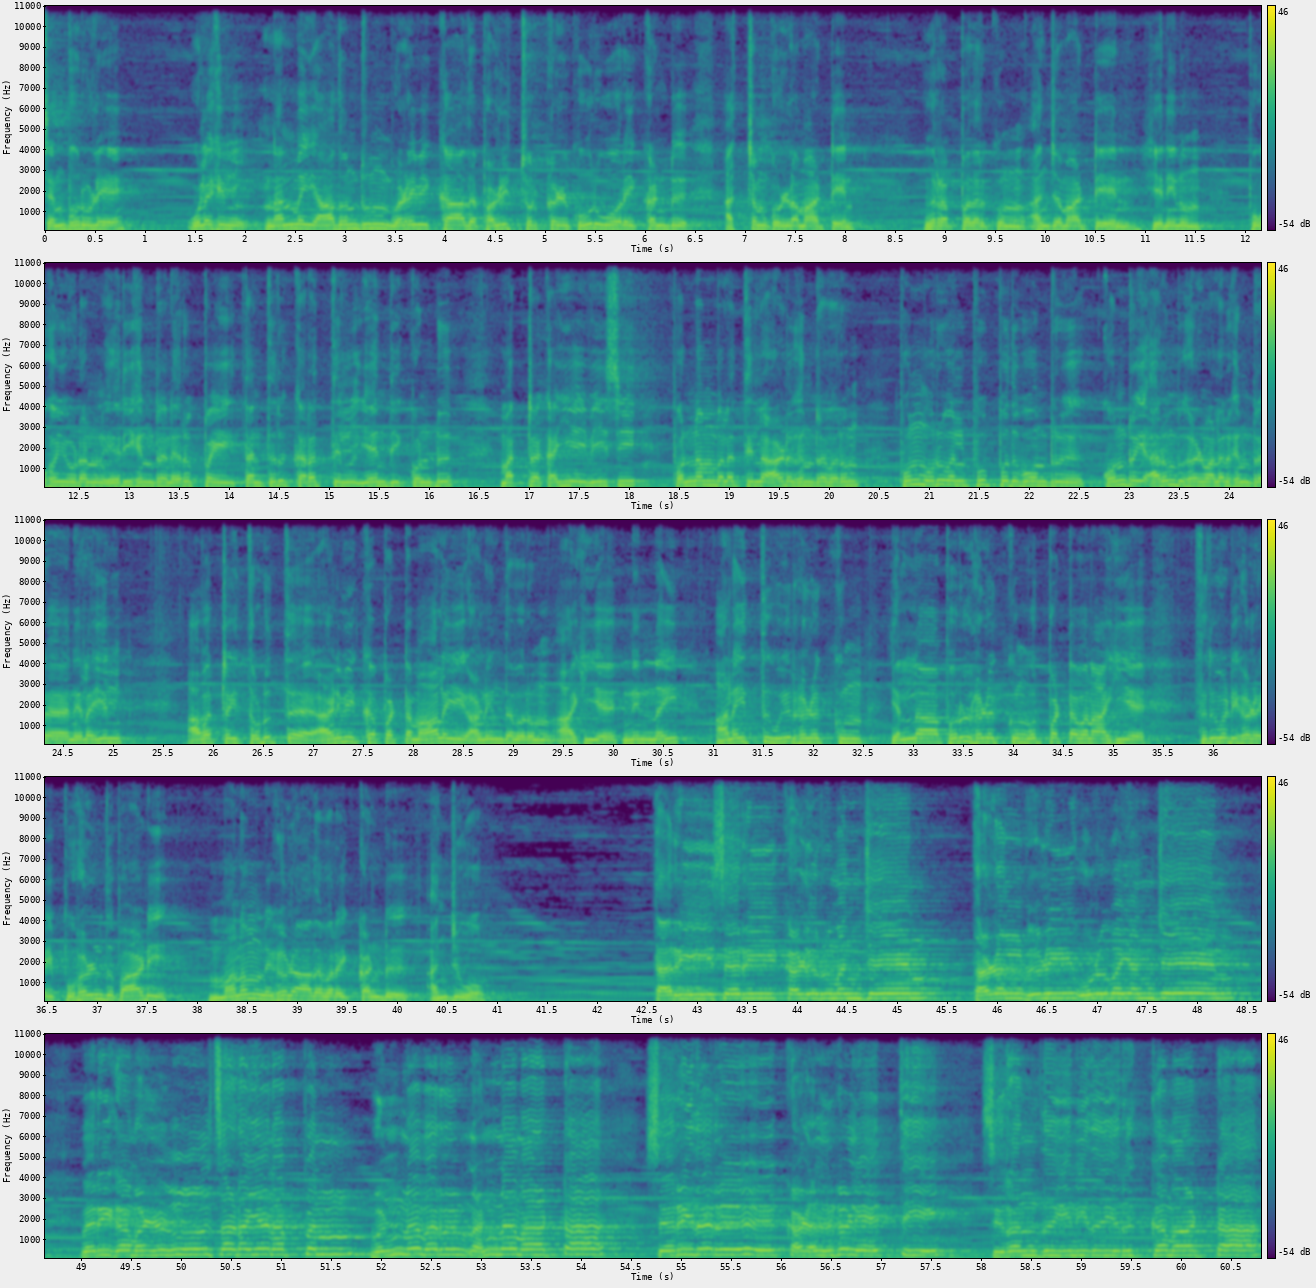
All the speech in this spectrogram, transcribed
செம்பொருளே உலகில் நன்மை யாதொன்றும் விளைவிக்காத பழிச்சொற்கள் கூறுவோரைக் கண்டு அச்சம் கொள்ள மாட்டேன் இறப்பதற்கும் அஞ்ச மாட்டேன் எனினும் புகையுடன் எரிகின்ற நெருப்பை தன் திருக்கரத்தில் ஏந்தி கொண்டு மற்ற கையை வீசி பொன்னம்பலத்தில் ஆடுகின்றவரும் புன்முறுவல் பூப்பது போன்று கொன்றை அரும்புகள் மலர்கின்ற நிலையில் அவற்றை தொடுத்த அணிவிக்கப்பட்ட மாலை அணிந்தவரும் ஆகிய நின்னை அனைத்து உயிர்களுக்கும் எல்லா பொருள்களுக்கும் முற்பட்டவனாகிய திருவடிகளை புகழ்ந்து பாடி மனம் நிகழாதவரைக் கண்டு அஞ்சுவோம். தரி செறி களிருமஞ்சேன் தழல் விழி உழுவையஞ்சேன். வெறிகமள் சடையனப்பன் விண்ணவர் நன்னமாட்டா செறிதரு கழல்கள் ஏத்தி சிறந்து இனிது இருக்க மாட்டா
